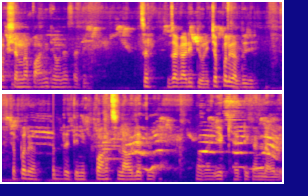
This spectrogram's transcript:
पक्ष्यांना पाणी ठेवण्यासाठी. चल जा गाडीत ठेवणे चप्पल घाल तुझी. चप्पल घाल. पद्धतीने पाच लावल्यात मी. बघा एक ह्या ठिकाणी लावले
